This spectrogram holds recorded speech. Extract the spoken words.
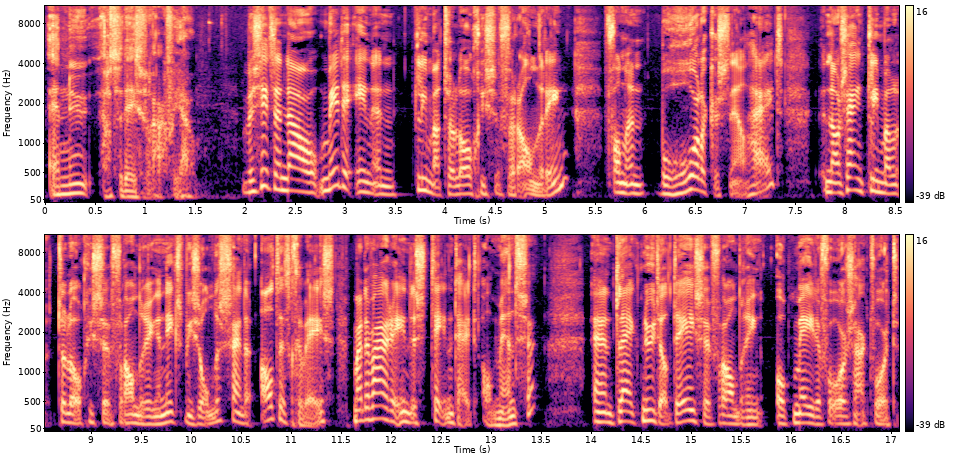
En nu had ze deze vraag voor jou. We zitten nou midden in een klimatologische verandering van een behoorlijke snelheid. Nou zijn klimatologische veranderingen niks bijzonders, zijn er altijd geweest. Maar er waren in de steentijd al mensen. En het lijkt nu dat deze verandering ook mede veroorzaakt wordt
